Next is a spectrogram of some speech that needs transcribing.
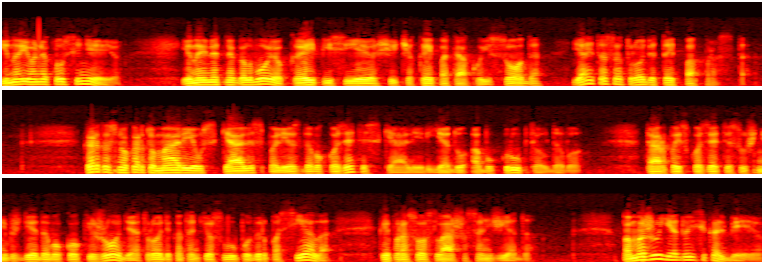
Jina jo neklausinėjo. Jinai net negalvojo, kaip įsijėjo šį čia, kaip pateko į sodą. Jai tas atrodė taip paprasta. Kartas nuo karto Marijaus kelis paliesdavo kozetės kelį ir jėdu abu krūpteldavo. Tarpais kozetis užnipždėdavo kokį žodį, atrodė, kad ant jos lūpų virpa siela, kaip rasos lašas ant žiedo. Pamažu jėdu įsikalbėjo.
